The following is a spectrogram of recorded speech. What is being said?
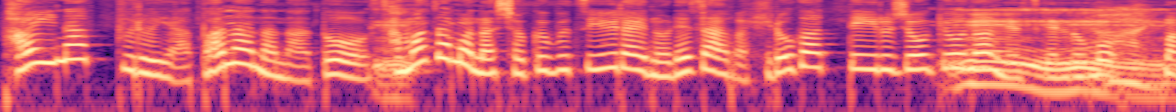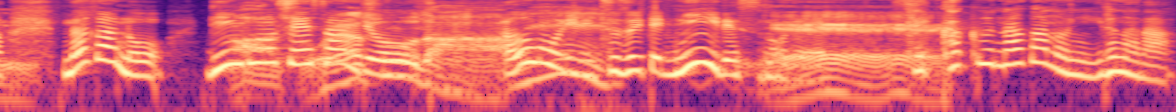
パイナップルやバナナなどさまざまな植物由来のレザーが広がっている状況なんですけれども、まあ、長野リンゴの生産量青森に続いて2位ですので、え。ーせっかく長野にいるなら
